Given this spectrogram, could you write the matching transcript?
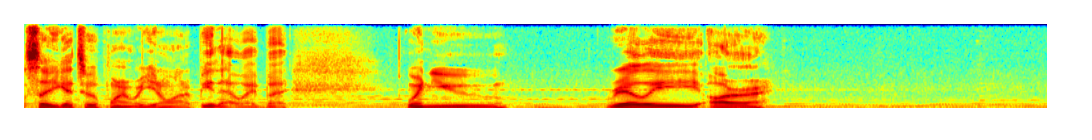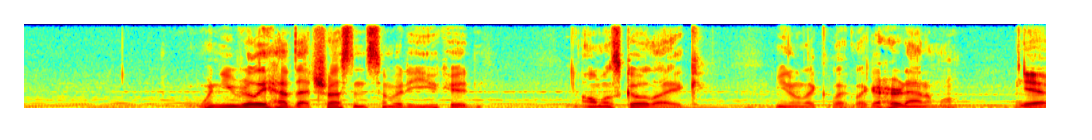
So you get to a point where you don't want to be that way. But when you really are when you really have that trust in somebody you could almost go like you know like like, like a hurt animal Yeah,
